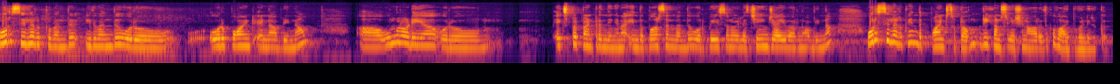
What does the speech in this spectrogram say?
ஒரு சிலருக்கு வந்து இது வந்து ஒரு ஒரு பாயிண்ட் என்ன அப்படின்னா உங்களுடைய ஒரு எக்ஸ்பெக்ட் பண்ணிட்டு இருந்தீங்கன்னா இந்த பர்சன் வந்து ஒரு பேசணும் இல்லை சேஞ்ச் ஆகி வரணும் அப்படின்னா ஒரு சிலருக்கு இந்த பாயிண்ட் சுட் ஆகும் ரீகன்சலேஷன் ஆகிறதுக்கு வாய்ப்புகள் இருக்குது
